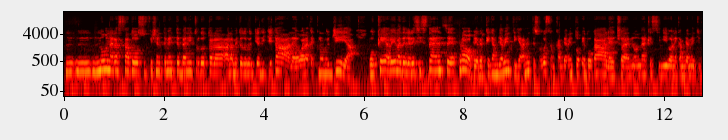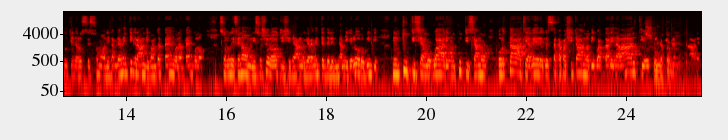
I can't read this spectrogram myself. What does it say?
non era stato sufficientemente ben introdotto alla, alla, metodologia digitale o alla tecnologia o che aveva delle resistenze proprie perché i cambiamenti chiaramente sono questo è un cambiamento epocale cioè non è che si vivono i cambiamenti tutti nello stesso modo. I cambiamenti grandi quando avvengono avvengono sono dei fenomeni sociologici che hanno chiaramente delle dinamiche loro quindi non tutti siamo uguali non tutti siamo portati a avere questa capacità no, di guardare in avanti o di capitalizzare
